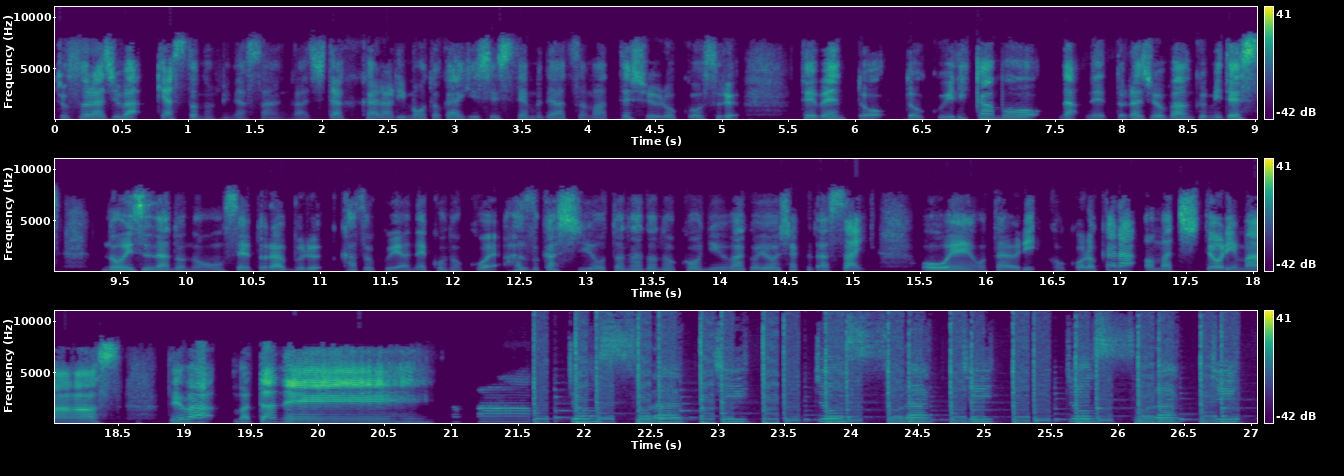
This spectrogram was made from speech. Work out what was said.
ジョソラジはキャストの皆さんが自宅からリモート会議システムで集まって収録をする手弁当、毒入りかもなネットラジオ番組です。ノイズなどの音声トラブル、家族や猫の声、恥ずかしい音などの購入はご容赦ください。応援お便り心からお待ちしております。では、またねー。あジョソラジジョソラジジョソラジ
